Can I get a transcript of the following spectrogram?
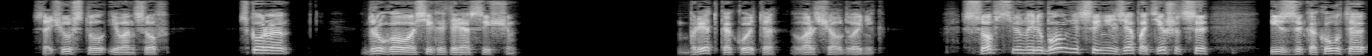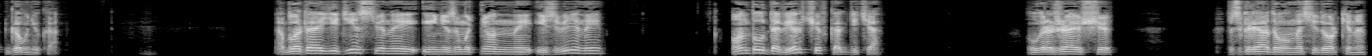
— сочувствовал Иванцов. — Скоро другого секретаря сыщем. — Бред какой-то, — ворчал двойник. — Собственной любовнице нельзя потешиться из-за какого-то говнюка. Обладая единственной и незамутненной извилиной, он был доверчив, как дитя. Угрожающе взглядывал на Сидоркина,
